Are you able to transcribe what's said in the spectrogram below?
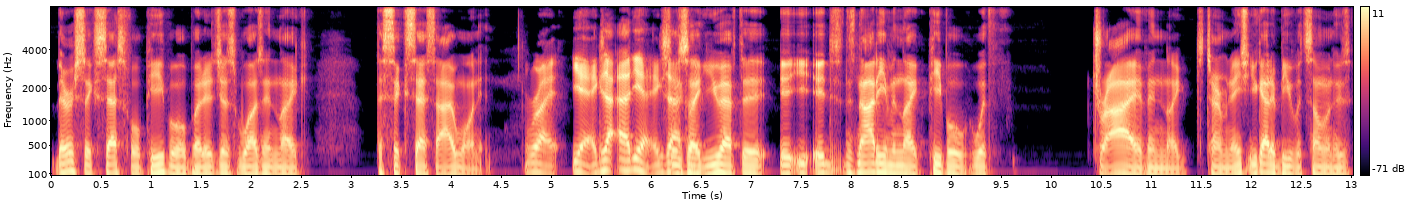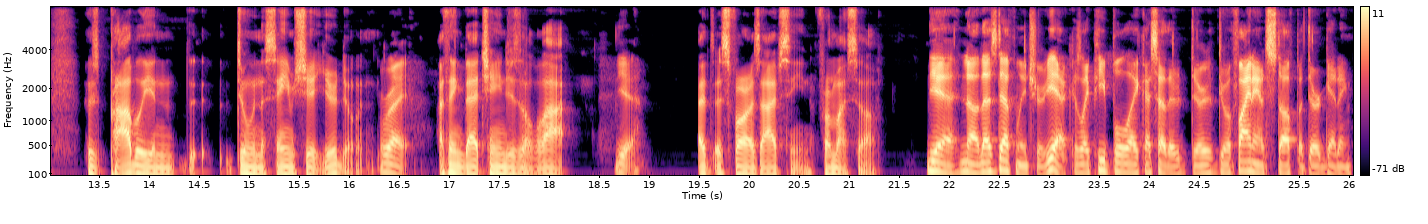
they're successful people, but it just wasn't like the success I wanted. Right. Yeah. Exactly. Uh, yeah. So Exactly. it's like you have to. It, it's, it's not even like people with drive and like determination. You got to be with someone who's who's probably in doing the same shit you're doing. right. I think that changes a lot Yeah. as as far as I've seen for myself. Yeah, no, that's definitely true. Yeah, because like people, like I said, they're they're doing finance stuff, but they're getting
